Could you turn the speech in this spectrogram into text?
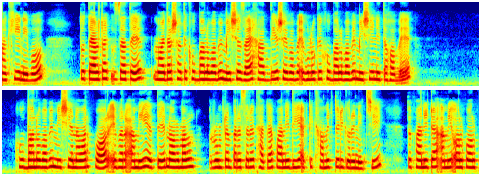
মাখিয়ে নিব। তো তেলটা যাতে ময়দার সাথে খুব ভালোভাবে মিশে যায়, হাত দিয়ে সেভাবে এগুলোকে খুব ভালোভাবে মিশিয়ে নিতে হবে। খুব ভালোভাবে মিশিয়ে নেওয়ার পর এবার আমি এতে নর্মাল রুম টেম্পারেচারে থাকা পানি দিয়ে একটি খামির তৈরি করে নিচ্ছি। তো পানিটা আমি অল্প অল্প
